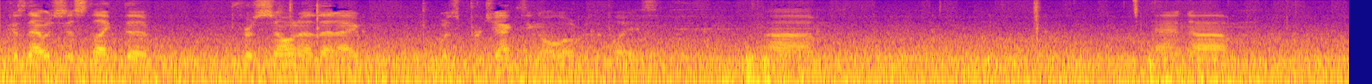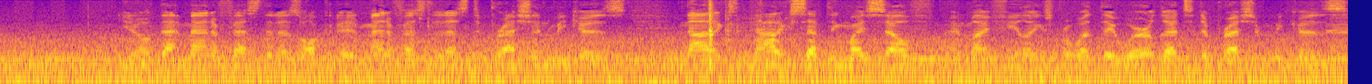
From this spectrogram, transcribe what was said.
because that was just like the persona that I was projecting all over the place. Um, and um, you know that manifested as all it manifested as depression because not not accepting myself and my feelings for what they were led to depression because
